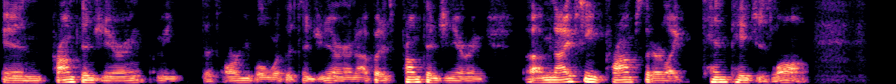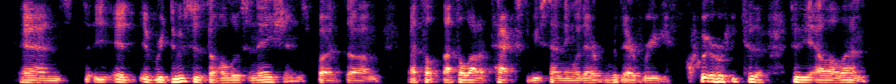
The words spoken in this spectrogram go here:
in prompt engineering. I mean, that's arguable whether it's engineering or not, but it's prompt engineering. I mean, I've seen prompts that are like 10 pages long and it, it reduces the hallucinations but um, that's a that's a lot of text to be sending with every, with every query to the to the LLM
